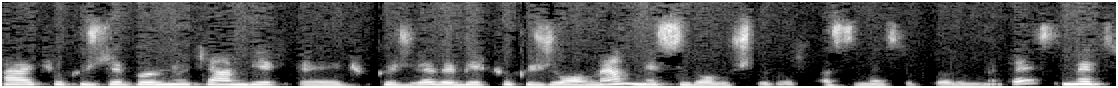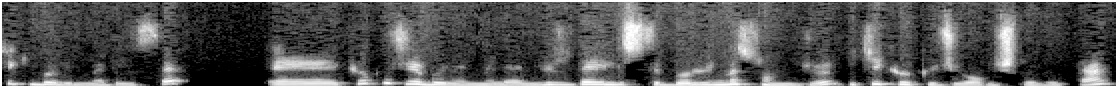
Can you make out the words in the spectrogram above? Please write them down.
her kök hücre bölünürken bir e, kök hücre ve bir kök hücre olmayan nesil oluşturur asimetrik bölünmede. Simetrik bölünmede ise e, kök hücre bölünmelerinin %50'si bölünme sonucu iki kök hücre oluştururken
